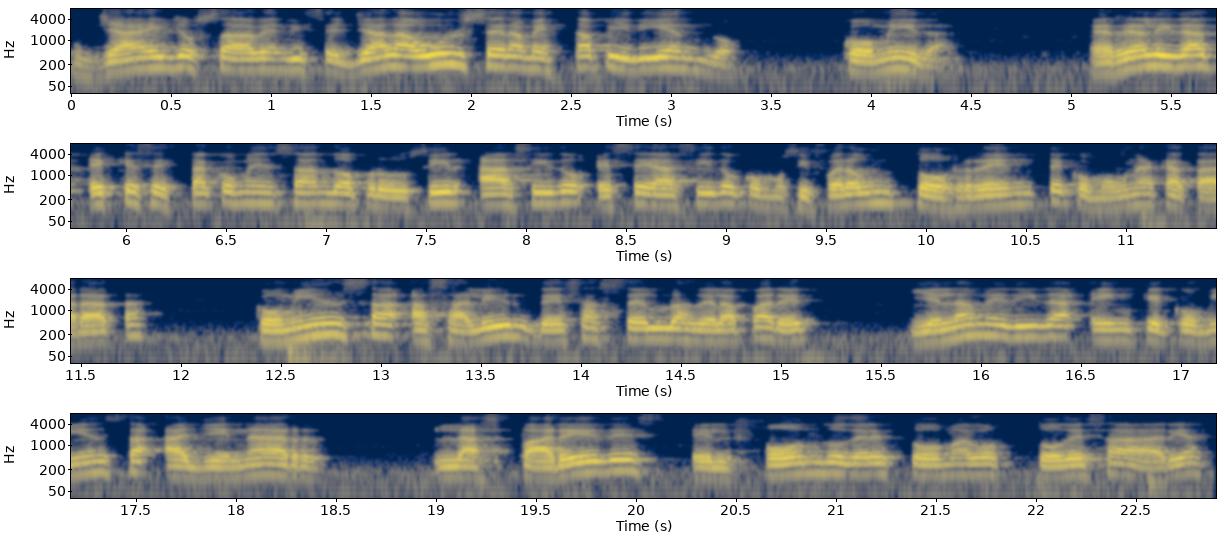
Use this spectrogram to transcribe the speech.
ya ellos saben, dice, ya la úlcera me está pidiendo comida. En realidad es que se está comenzando a producir ácido, ese ácido como si fuera un torrente, como una catarata, comienza a salir de esas células de la pared y en la medida en que comienza a llenar las paredes, el fondo del estómago, toda esa área,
